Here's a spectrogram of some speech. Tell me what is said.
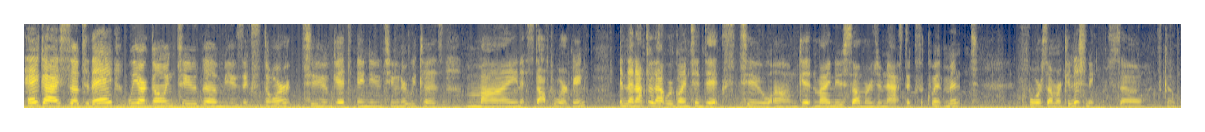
Hey guys, so today we are going to the music store to get a new tuner because mine stopped working. And then after that, we're going to Dick's to um, get my new summer gymnastics equipment for summer conditioning. So let's go.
